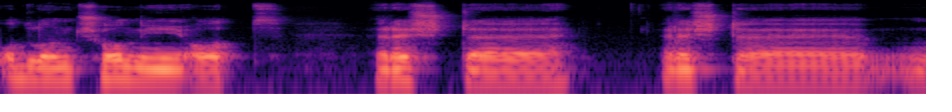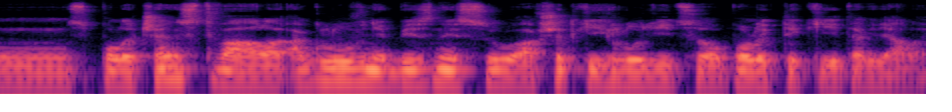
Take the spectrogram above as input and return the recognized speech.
odłączony od reszty, reszty mm, społeczeństwa, a głównie biznesu, a wszystkich ludzi, co polityki i tak dalej.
